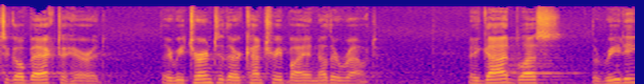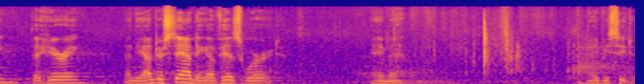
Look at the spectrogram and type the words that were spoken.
to go back to Herod. They returned to their country by another route. May God bless the reading, the hearing, and the understanding of His word. Amen. You may be seated.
